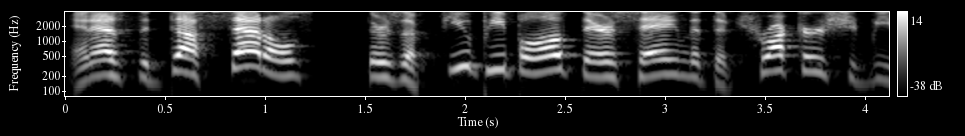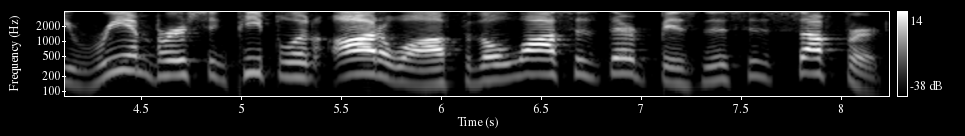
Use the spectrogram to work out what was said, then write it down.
And as the dust settles, there's a few people out there saying that the truckers should be reimbursing people in Ottawa for the losses their businesses suffered.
